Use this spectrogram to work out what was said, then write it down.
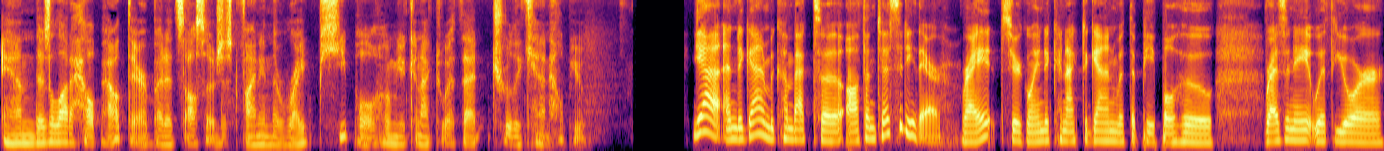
And there's a lot of help out there, but it's also just finding the right people whom you connect with that truly can help you. Yeah. And again, we come back to authenticity there, right? So you're going to connect again with the people who resonate with your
